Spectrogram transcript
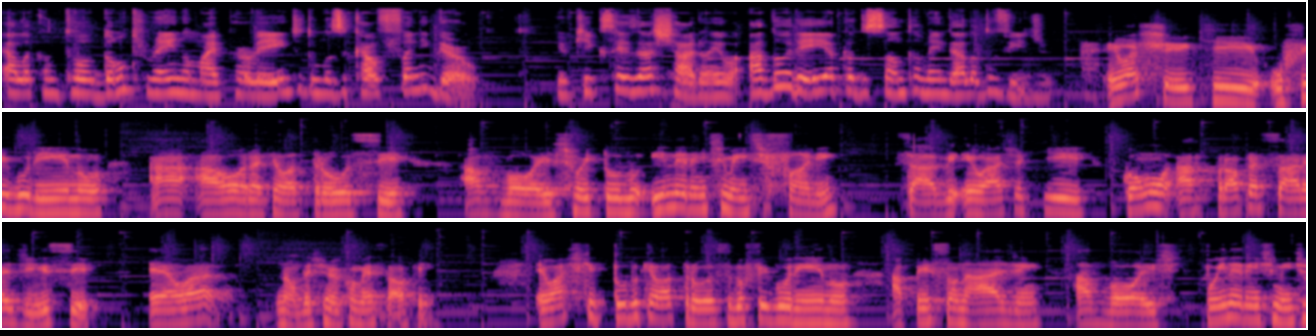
Ela cantou Don't Rain on My Parade, do musical Funny Girl. E o que, que vocês acharam? Eu adorei a produção também dela do vídeo. Eu achei que o figurino, a, a hora que ela trouxe, a voz, foi tudo inerentemente funny, sabe? Eu acho que, como a própria Sarah disse, ela. Não, deixa eu começar, ok. Eu acho que tudo que ela trouxe do figurino, a personagem, a voz, foi inerentemente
